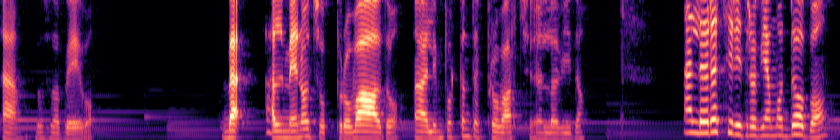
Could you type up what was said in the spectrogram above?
Eh, lo sapevo. Beh, almeno ci ho provato. Eh, l'importante è provarci nella vita. Allora ci ritroviamo dopo?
